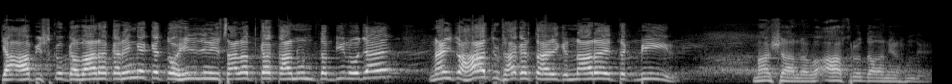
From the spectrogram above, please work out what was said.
کیا آپ اس کو گوارا کریں گے کہ توہین رسالت کا قانون تبدیل ہو جائے؟ نہیں تو ہاتھ اٹھا کرتا ہے کہ نعرہ تکبیر۔ ماشاء اللہ آخر الحمد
